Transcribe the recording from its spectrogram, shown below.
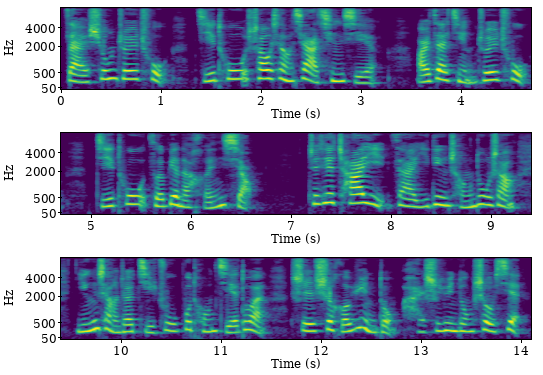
在胸椎处，棘突稍向下倾斜，而在颈椎处，棘突则变得很小。这些差异在一定程度上影响着脊柱不同阶段是适合运动还是运动受限。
